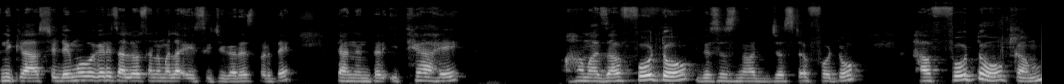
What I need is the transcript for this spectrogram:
आणि क्लासचे डेमो वगैरे चालू असताना मला ए सीची गरज पडते. त्यानंतर इथे आहे हा माझा photo this is not just a photo हा फोटो कम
